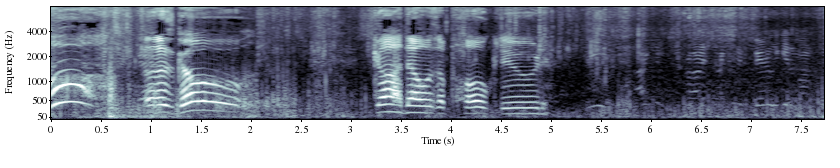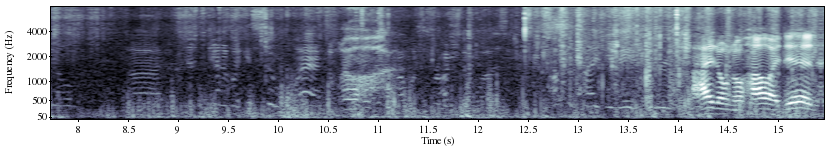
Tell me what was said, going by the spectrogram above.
Oh, let's go. God, that was a poke, dude. Dude, I can surprised. I could barely get him on film. Uh, just kind of like a silhouette. Oh. How much brush there was. I'm surprised you made it through. I don't know how I did.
